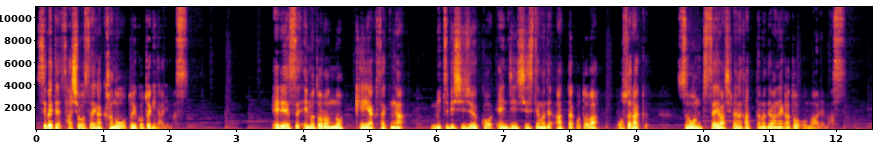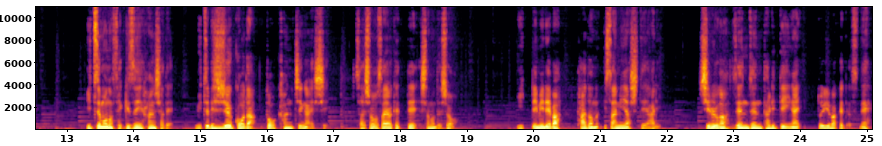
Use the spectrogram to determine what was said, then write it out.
全て差し押さえが可能ということになります。LS エムトロンの契約先が三菱重工エンジンシステムであったことはおそらくスウォン地裁は知らなかったのではないかと思われます。いつもの脊髄反射で三菱重工だと勘違いし、差し押さえを決定したのでしょう。言ってみれば、ただの勇み足であり、資料が全然足りていないというわけですね。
